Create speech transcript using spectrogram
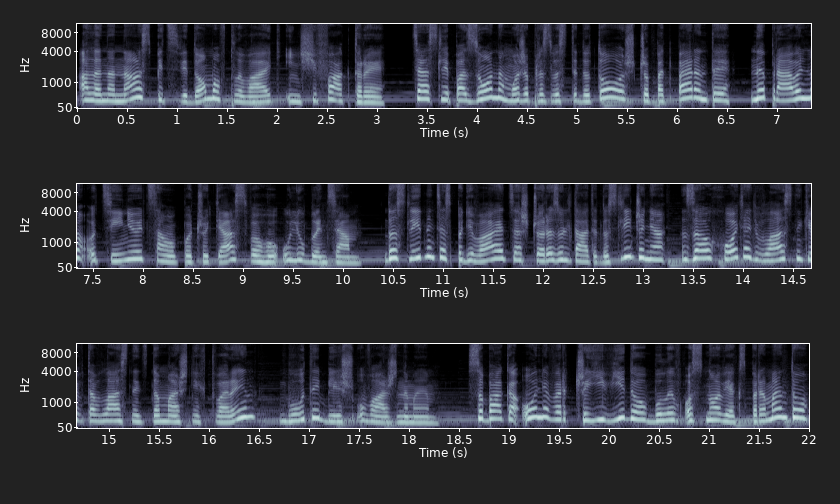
але на нас підсвідомо впливають інші фактори. Ця сліпа зона може призвести до того, що петперенти неправильно оцінюють самопочуття свого улюбленця. Дослідниця сподівається, що результати дослідження заохотять власників та власниць домашніх тварин бути більш уважними. Собака Олівер, чиї відео були в основі експерименту,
